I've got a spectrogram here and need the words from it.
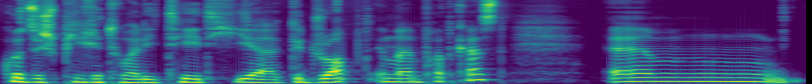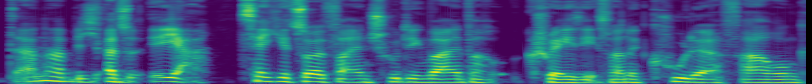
kurze Spiritualität hier gedroppt in meinem Podcast. Ähm, dann habe ich, also ja, Zeche Zollverein-Shooting war einfach crazy. Es war eine coole Erfahrung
